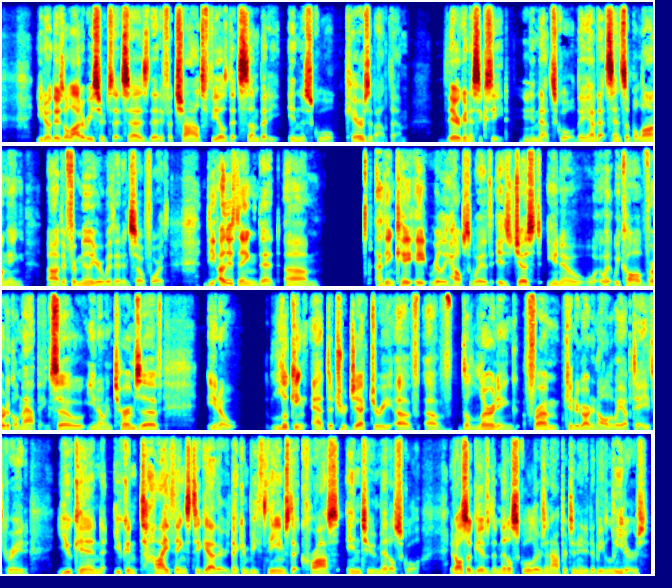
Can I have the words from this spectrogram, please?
You know, there's a lot of research that says that if a child feels that somebody in the school cares about them, they're going to succeed mm. in that school. They have that sense of belonging. Uh, they're familiar with it and so forth. The other thing that um, I think K eight really helps with is just you know what we call vertical mapping. So you know in terms of you know looking at the trajectory of of the learning from kindergarten all the way up to eighth grade, you can you can tie things together. There can be themes that cross into middle school. it also gives the middle schoolers an opportunity to be leaders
